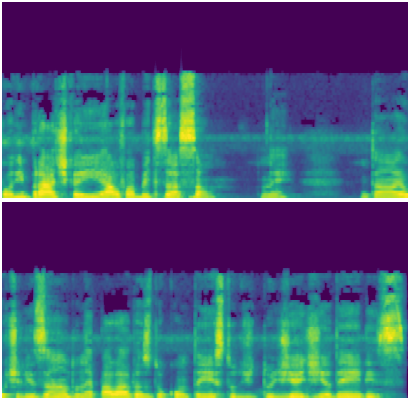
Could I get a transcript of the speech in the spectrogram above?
pôr em prática aí a alfabetização. Né? Então, é utilizando né, palavras do contexto de, do dia a dia deles.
